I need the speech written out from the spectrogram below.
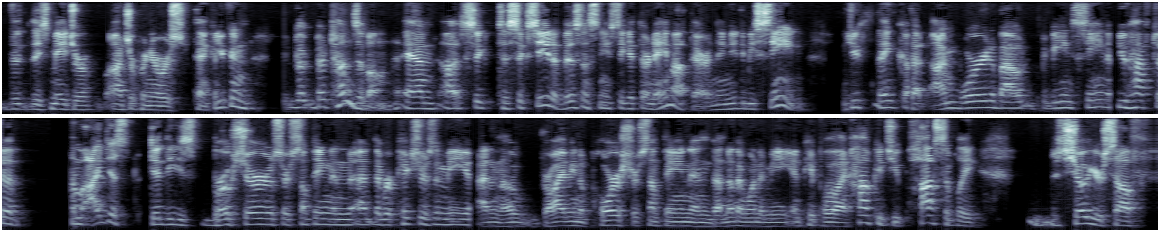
the, these major entrepreneurs think you can there, there are tons of them and uh, su- to succeed a business needs to get their name out there and they need to be seen do you think that i'm worried about being seen you have to um, I just did these brochures or something, and uh, there were pictures of me, I don't know, driving a Porsche or something, and another one of me. And people were like, How could you possibly show yourself,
